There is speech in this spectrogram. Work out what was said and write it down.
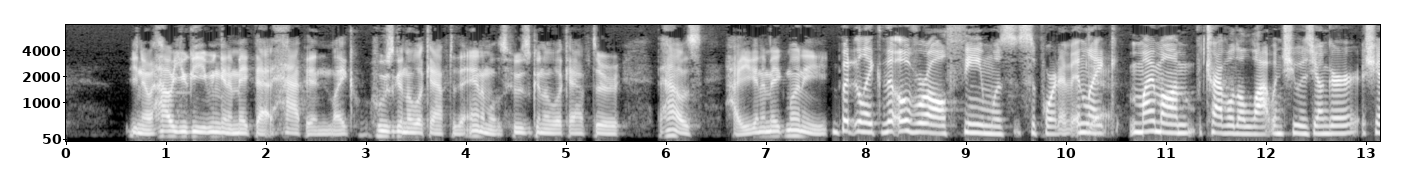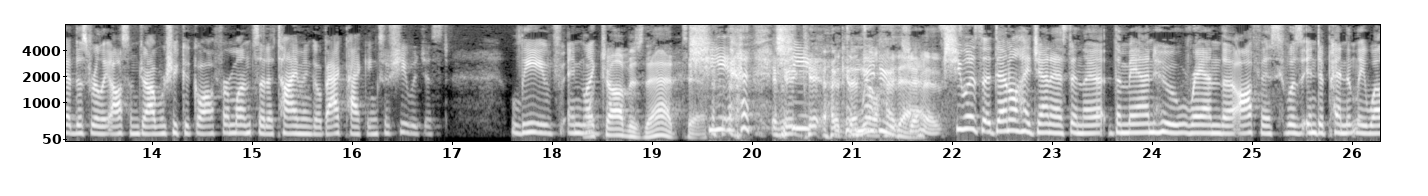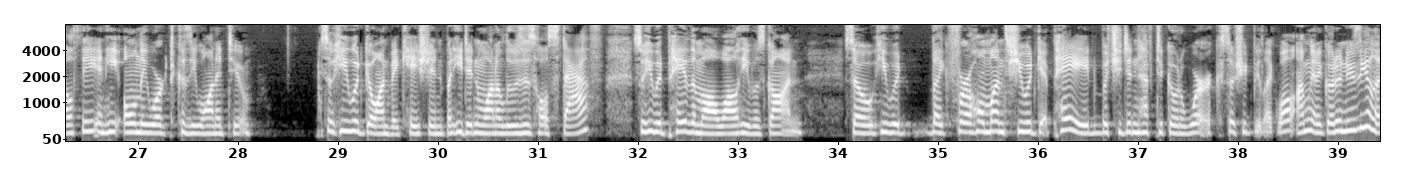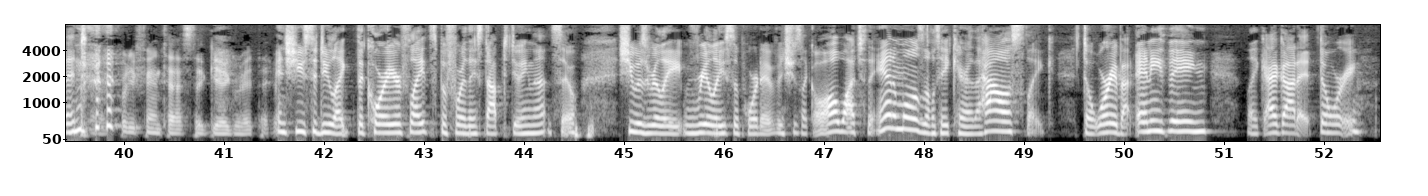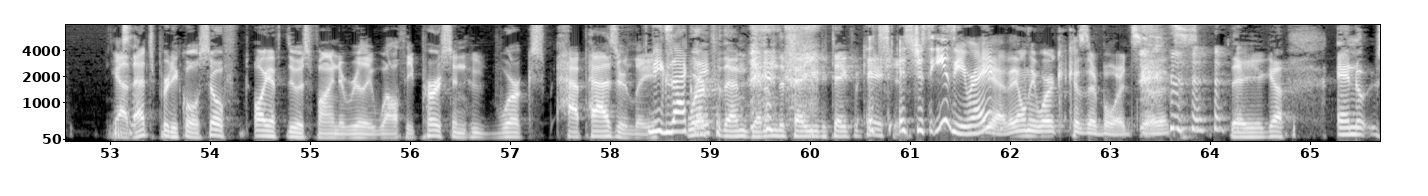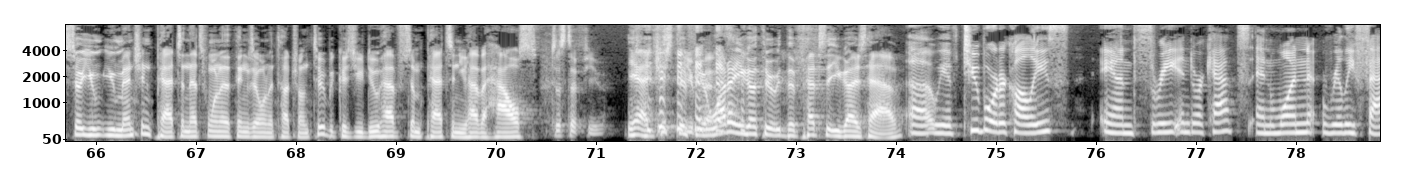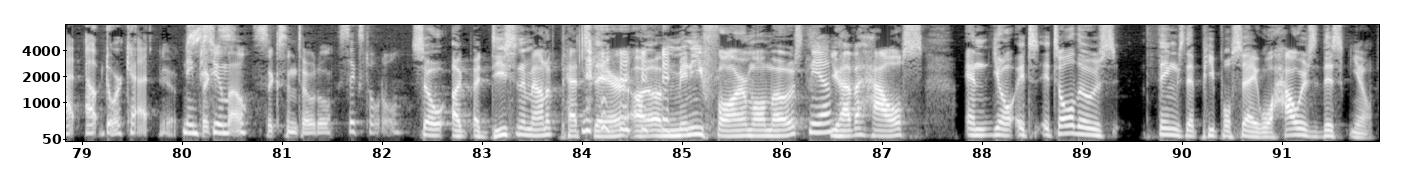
you know how are you even going to make that happen? Like who's going to look after the animals? Who's going to look after the house how are you going to make money But like the overall theme was supportive. And like Yeah. my mom traveled a lot when she was younger. She had this really awesome job where she could go off for months at a time and go backpacking. So she would just leave and like what job is that? Tim? she, she, Can- can we dental do that? hygienist. She was a dental hygienist and the, the man who ran the office was independently wealthy and he only worked because he wanted to. So he would go on vacation, but he didn't want to lose his whole staff. So he would pay them all while he was gone. So he would, like, for a whole month, she would get paid, but she didn't have to go to work. So she'd be like, well, I'm going to go to New Zealand. pretty fantastic gig right there and she used to do like the courier flights before they stopped doing that. So she was really, really supportive. And she's like, oh, I'll watch the animals. I'll take care of the house. Like, don't worry about anything. Like, I got it. Don't worry. Yeah, that's pretty cool. So if, all you have to do is find a really wealthy person who works haphazardly. Exactly. Work for them, get them to pay you to take It's, vacation. it's just easy, right? yeah they only work because they're bored so that's there you go. And so you you mentioned pets, and that's one of the things I want to touch on too, because you do have some pets, and you have a house. just a few Yeah, just a few. Why don't you go through the pets that you guys have? Uh, we have two border collies and three indoor cats and one really fat outdoor cat Yeah, named six- Sumo. Six in total. Six total. So a, a decent amount of pets there, a, a mini farm almost. Yeah. You have a house, and you know it's it's all those things that people say. Well, how is this? You know,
